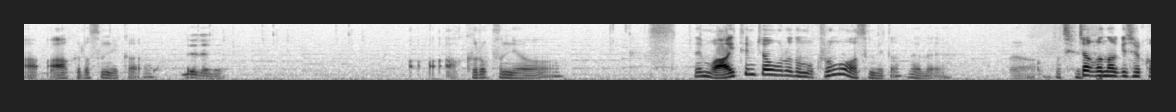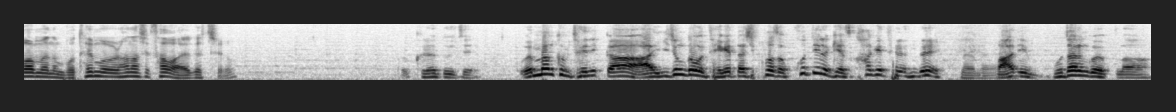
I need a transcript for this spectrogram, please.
아, 아 그렇습니까? 네네네. 아 그렇군요. 네, 뭐 아이템적으로는 뭐 그런 것 같습니다. 네네. 뭐 직장은 하기 싫고 하면은 뭐 템을 하나씩 사와야겠죠. 그래도 이제 웬만큼 되니까 아 이 정도면 되겠다 싶어서 코디를 계속 하게 되는데 네네. 많이 모자른 거였구나.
